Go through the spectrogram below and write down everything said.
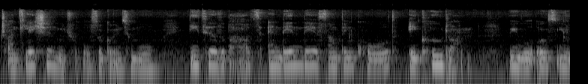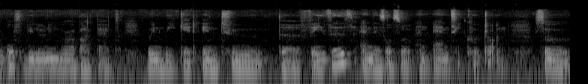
translation, which we'll also go into more details about, and then there's something called a codon. We will also you'll also be learning more about that when we get into the phases, and there's also an anticodon. So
